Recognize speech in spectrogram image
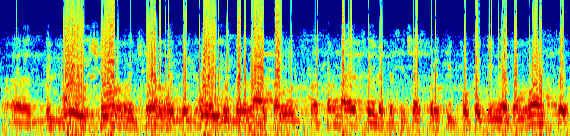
э, Дебой, черный, черный Дебой, губернатор. Основная цель это сейчас пройти по кабинетам власти.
